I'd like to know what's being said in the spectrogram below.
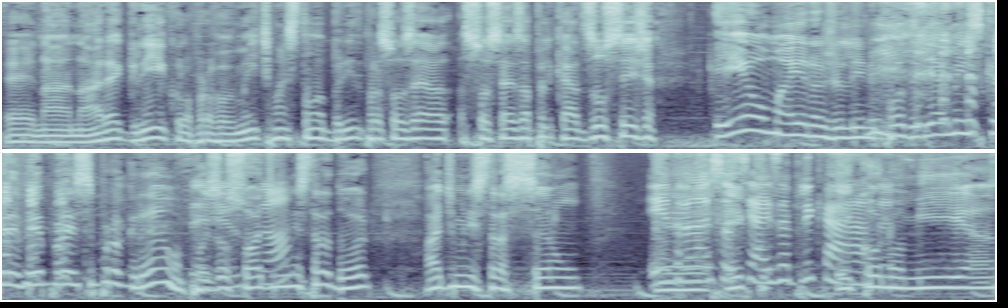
eh, na, na área agrícola, provavelmente, mas estão abrindo para socia- sociais aplicadas. Ou seja, eu, Maíra Juline, poderia me inscrever para esse programa, pois eu sou administrador, administração. Entra eh, nas sociais eco- aplicadas. Economia,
